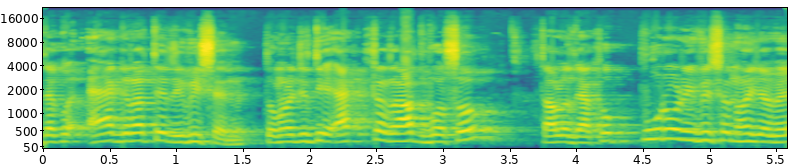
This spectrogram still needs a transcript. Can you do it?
দেখো এক রাতে রিভিশন তোমরা যদি একটা রাত বসো তাহলে দেখো পুরো রিভিশন হয়ে যাবে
